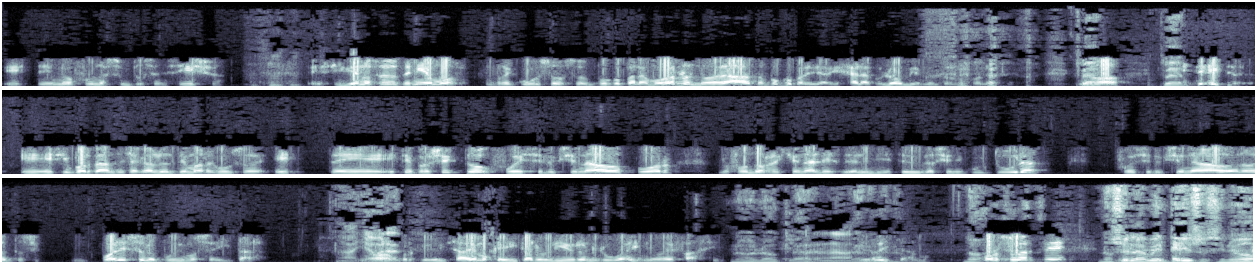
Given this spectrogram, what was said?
este, no fue un asunto sencillo. Eh, si bien nosotros teníamos recursos un poco para movernos, no daba tampoco para ir a viajar a Colombia con claro, este, este, eh, es importante, ya que hablo del tema de recursos. Este, este proyecto fue seleccionado por los fondos regionales del Ministerio de Educación y Cultura, fue seleccionado, ¿no? Entonces, por eso lo pudimos editar. Ah, Porque sabemos que editar un libro en Uruguay no es fácil. No, no, claro. Por suerte. No solamente eso, sino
